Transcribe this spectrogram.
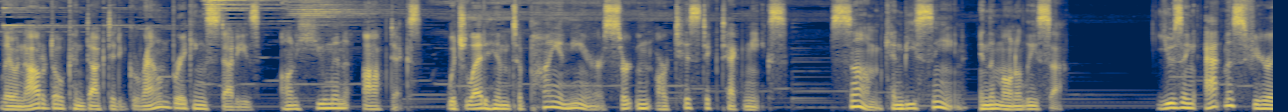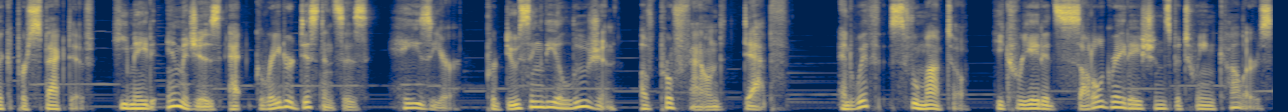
Leonardo conducted groundbreaking studies on human optics, which led him to pioneer certain artistic techniques. Some can be seen in the Mona Lisa. Using atmospheric perspective, he made images at greater distances hazier, producing the illusion of profound depth. And with sfumato, he created subtle gradations between colors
